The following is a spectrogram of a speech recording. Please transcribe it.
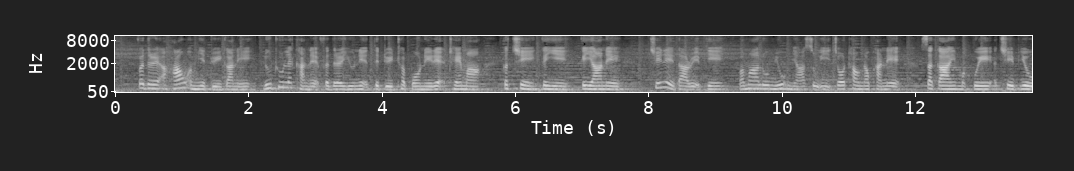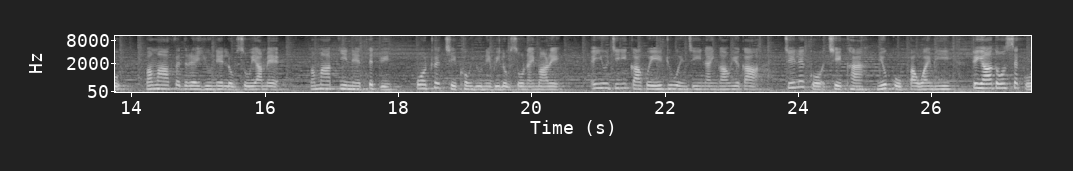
။ Federal အဟောင်းအမြင့်တွေကနေလူထုလက်ခံတဲ့ Federal Unit အသစ်တွေထွက်ပေါ်နေတဲ့အထဲမှာကချင်၊ကရင်၊ကယားနဲ့ချင်းဒေသတွေအပြင်ဗမာလူမျိုးအများစု၏ကြောထောင်နောက်ခံနဲ့စကိုင်းမကွေးအခြေပြုဗမာဖက်ဒရယ်ယူနစ်လို့ဆိုရမယ်ဗမာပြည်နယ်တစ်တွေ ပေါ်ထွက်ခြေခုံယူနေပြီလို့ဆိုနိုင်ပါတယ်အယူကြီးကာကွယ်ရေးဒုဝန်ကြီးနိုင်ကောင်းရွက်ကကျေးလက်ကိုအခြေခံမြို့ကိုပတ်ဝိုင်းပြီးတရားသောဆက်ကို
